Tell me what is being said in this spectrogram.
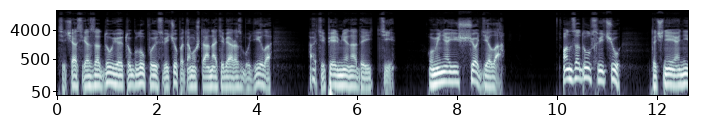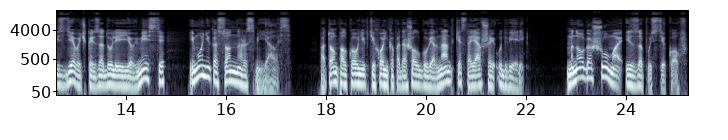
сейчас я задую эту глупую свечу, потому что она тебя разбудила, а теперь мне надо идти. У меня еще дела». Он задул свечу, точнее, они с девочкой задули ее вместе, и Моника сонно рассмеялась. Потом полковник тихонько подошел к гувернантке, стоявшей у двери. «Много шума из-за пустяков».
